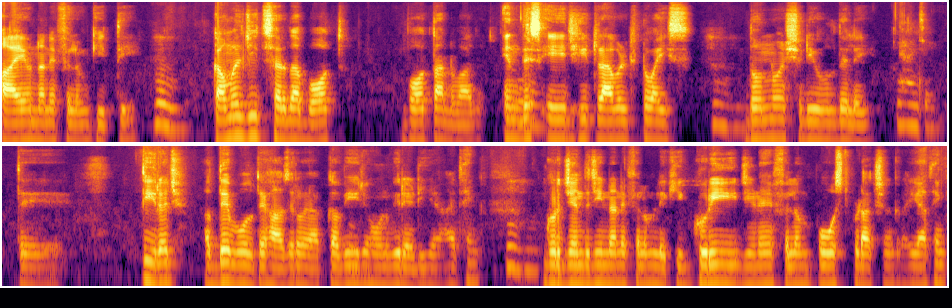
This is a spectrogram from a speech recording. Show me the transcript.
ਆਏ ਉਹਨਾਂ ਨੇ ਫਿਲਮ ਕੀਤੀ। ਹਮ ਕਮਲਜੀਤ ਸਰ ਦਾ ਬਹੁਤ ਬਹੁਤ ਧੰਨਵਾਦ। ਇਨ ਜੀ। ਏਜ ਹੀ ਟਰੈਵਲਡ ਟਵਾਈਸ ਦੋਨੋਂ ਸ਼ਡਿਊਲ ਦੇ ਲਈ। ਹਾਂਜੀ। ਤੇ ਧੀਰਜ ਅੱਧੇ ਬੋਲ ਤੇ ਹਾਜ਼ਰ ਹੋਇਆ। ਕਵੀ ਜੋ ਹੁਣ ਵੀ ਰੈਡੀ ਹੈ ਆਈ ਥਿੰਕ ਗੁਰਜਿੰਦ ਜੀ ਨੇ ਫਿਲਮ ਲਿਖੀ। ਗੁਰੀ ਜੀ ਨੇ ਫਿਲਮ ਪੋਸਟ ਪ੍ਰੋਡਕਸ਼ਨ ਕਰਾਈ। I think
